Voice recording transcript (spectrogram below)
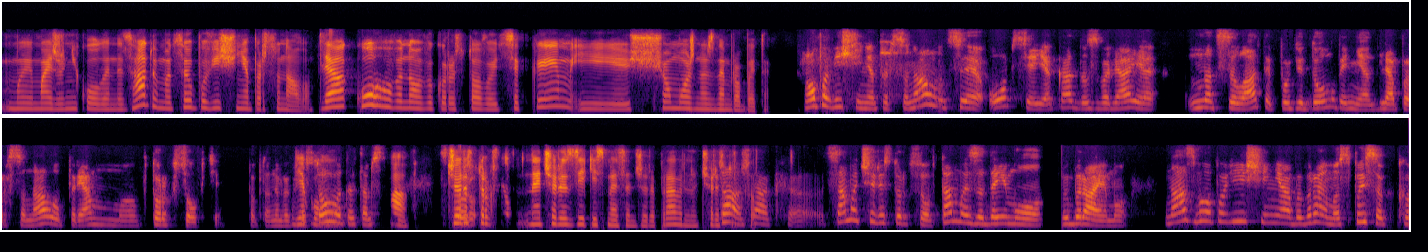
ми майже ніколи не згадуємо, це оповіщення персоналу. Для кого воно використовується ким і що можна з ним робити? Оповіщення персоналу це опція, яка дозволяє надсилати повідомлення для персоналу прямо в торгсофті. Тобто не використовувати там а, через Торксофт, не через якісь месенджери, правильно? Через Так, Торксофт. так. Е, саме через Торксофт. Там ми задаємо, вибираємо назву оповіщення, вибираємо список е,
